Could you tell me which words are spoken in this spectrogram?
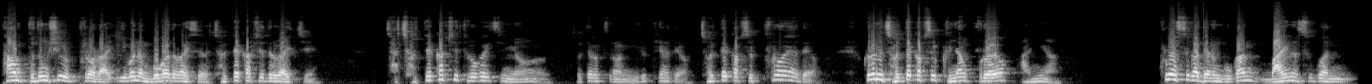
다음 부등식을 풀어라. 이번엔 뭐가 들어가 있어요? 절대값이 들어가 있지. 자, 절대값이 들어가 있으면 절대값 들어가면 이렇게 해야 돼요. 절대값을 풀어야 돼요. 그러면 절대값을 그냥 풀어요? 아니야. 플러스가 되는 구간, 마이너스 구간,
